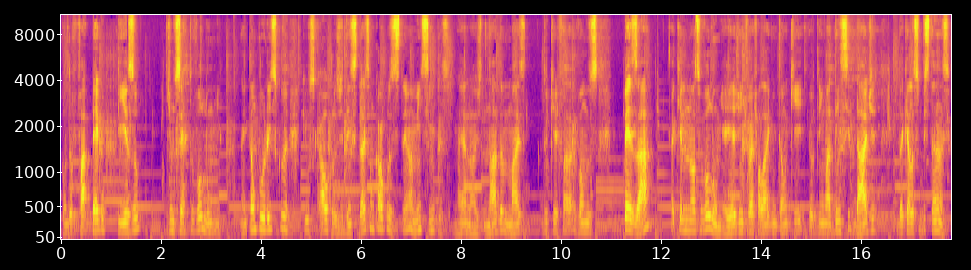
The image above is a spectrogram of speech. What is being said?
Quando eu pego o peso de um certo volume. Né? Então, por isso que, que, os cálculos de densidade são cálculos extremamente simples. Né? Nós nada mais do que vamos pesar aquele nosso volume. Aí a gente vai falar então que eu tenho uma densidade daquela substância,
